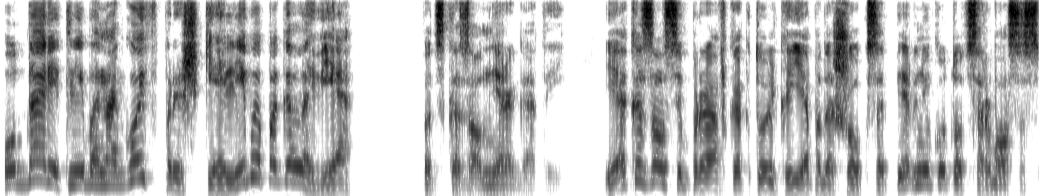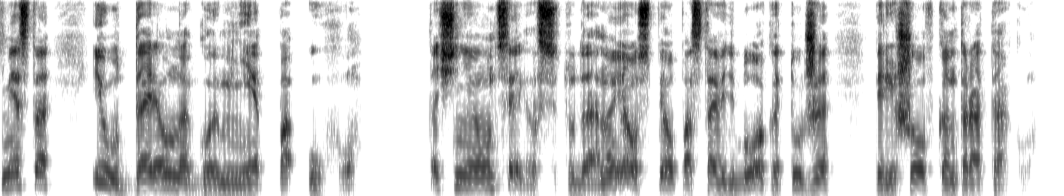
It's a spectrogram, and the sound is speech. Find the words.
«Ударит либо ногой в прыжке, либо по голове», — подсказал мне рогатый И оказался прав, как только я подошел к сопернику, тот сорвался с места и ударил ногой мне по уху. Точнее, он целился туда, но я успел поставить блок и тут же перешел в контратаку.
